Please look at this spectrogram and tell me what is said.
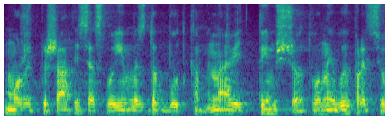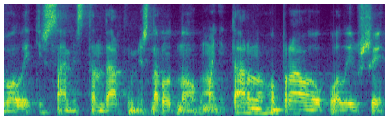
можуть пишатися своїми здобутками, навіть тим, що вони випрацювали ті ж самі стандарти міжнародного гуманітарного права, ухваливши.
